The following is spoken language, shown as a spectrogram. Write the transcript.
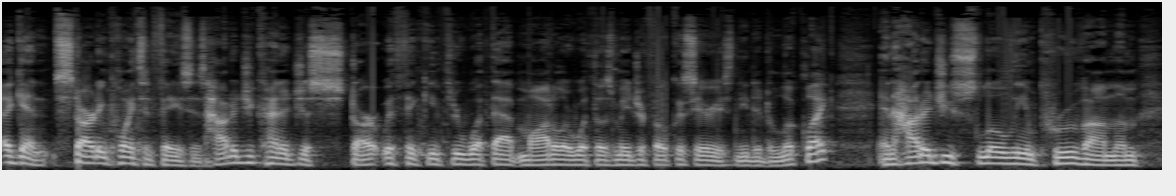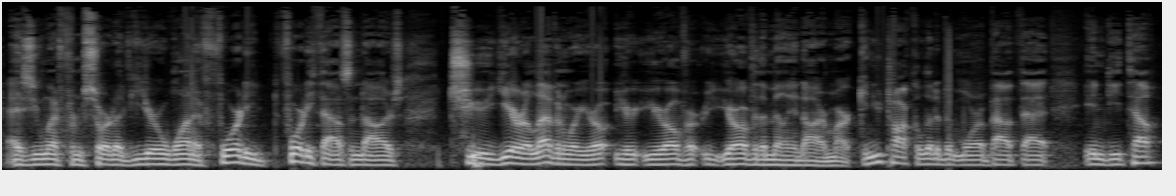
again, starting points and phases. How did you kind of just start with thinking through what that model or what those major focus areas needed to look like? And how did you slowly improve on them as you went from sort of year one at $40,000 $40, to year 11 where you're, you're, you're over, you're over the million dollar mark? Can you talk a little bit more about that in detail?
